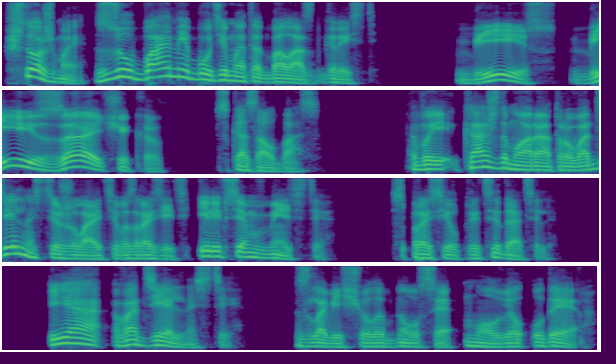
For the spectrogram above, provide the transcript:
Что ж мы, зубами будем этот балласт грызть?» «Бис, бис, зайчиков», — сказал Бас. «Вы каждому оратору в отдельности желаете возразить или всем вместе?» — спросил председатель. «Я в отдельности», — зловеще улыбнулся, молвил УДР.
